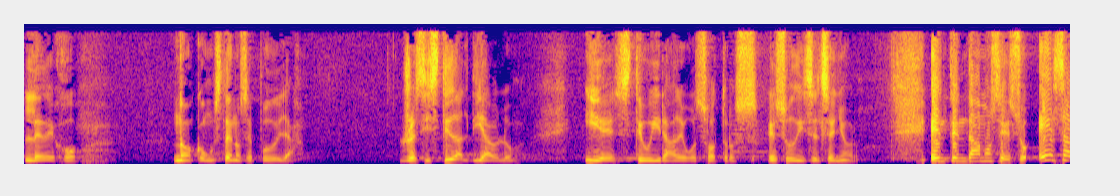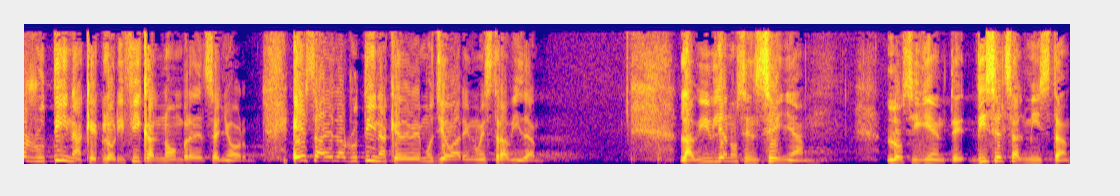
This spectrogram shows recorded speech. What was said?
Le dejó. No, con usted no se pudo ya. Resistid al diablo y éste huirá de vosotros. Eso dice el Señor. Entendamos eso, esa rutina que glorifica el nombre del Señor, esa es la rutina que debemos llevar en nuestra vida. La Biblia nos enseña lo siguiente, dice el salmista,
